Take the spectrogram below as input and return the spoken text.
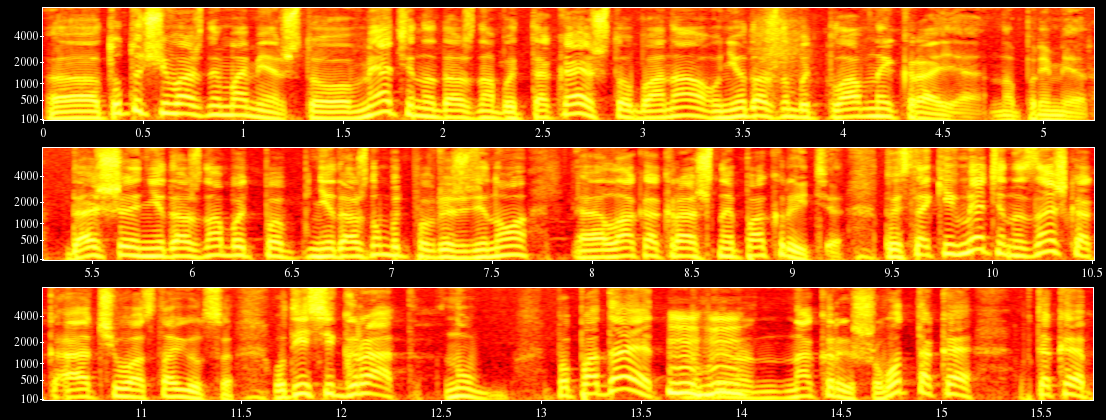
Э, Тут очень важный момент, что вмятина должна быть такая, чтобы она, у нее должны быть плавные края, например. Дальше не, должна быть, не должно быть повреждено э, лакокрашенное покрытие. То есть такие вмятины, знаешь, как от чего остаются? Вот если град, ну, попадает, например, на крышу, вот такая, такая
